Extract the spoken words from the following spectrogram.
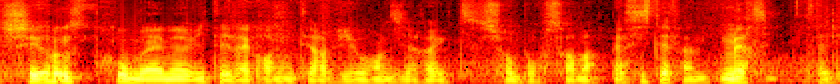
chez Ostrom, même invité la grande interview en direct sur Boursorama. Merci Stéphane. Merci. Salut.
